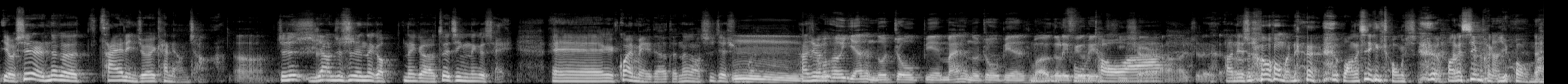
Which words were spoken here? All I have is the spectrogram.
有些人那个蔡依林就会看两场啊，啊，就是一样，就是那个那个最近那个谁，呃，怪美的的那种世界巡回。嗯，他就们会演很多周边，买很多周边，什么 Ugly 斧 Beauty T 恤头啊啊之类的。啊，你说我们的 王姓同学、王姓朋友吗？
